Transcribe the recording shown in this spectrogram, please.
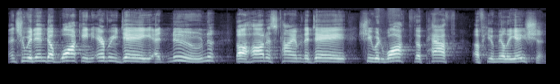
And she would end up walking every day at noon, the hottest time of the day, she would walk the path of humiliation,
